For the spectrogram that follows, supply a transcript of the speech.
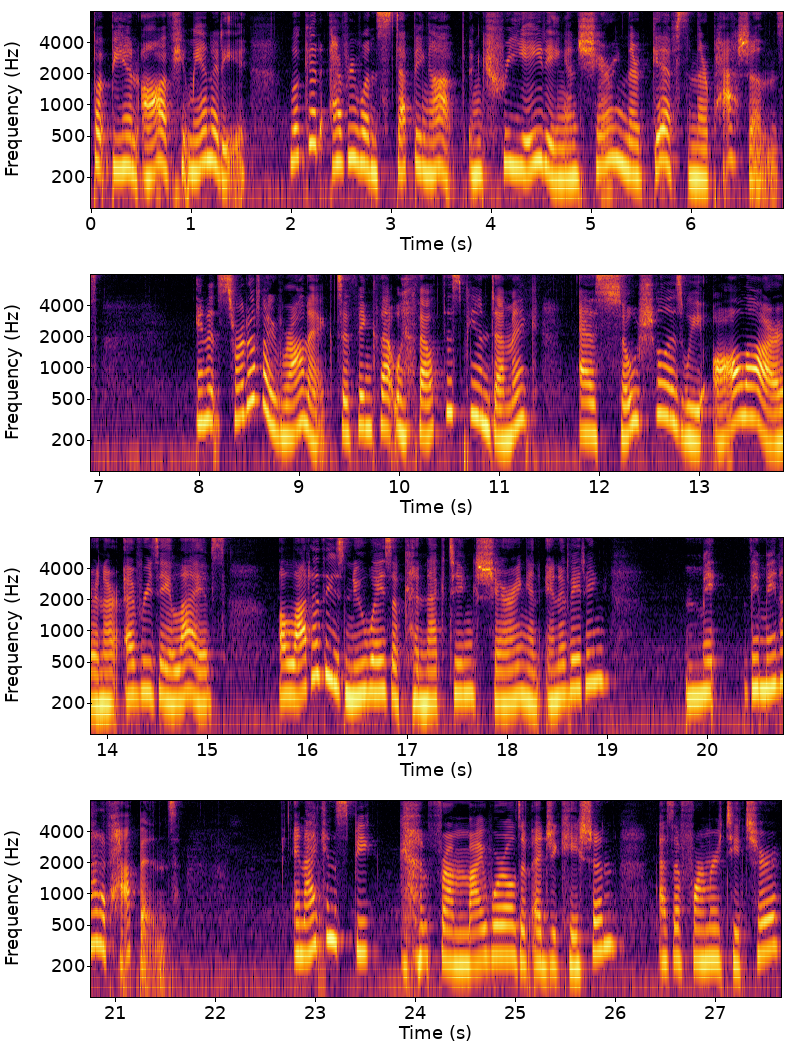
but be in awe of humanity. Look at everyone stepping up and creating and sharing their gifts and their passions. And it's sort of ironic to think that without this pandemic, as social as we all are in our everyday lives, a lot of these new ways of connecting, sharing, and innovating may they may not have happened. And I can speak from my world of education as a former teacher.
